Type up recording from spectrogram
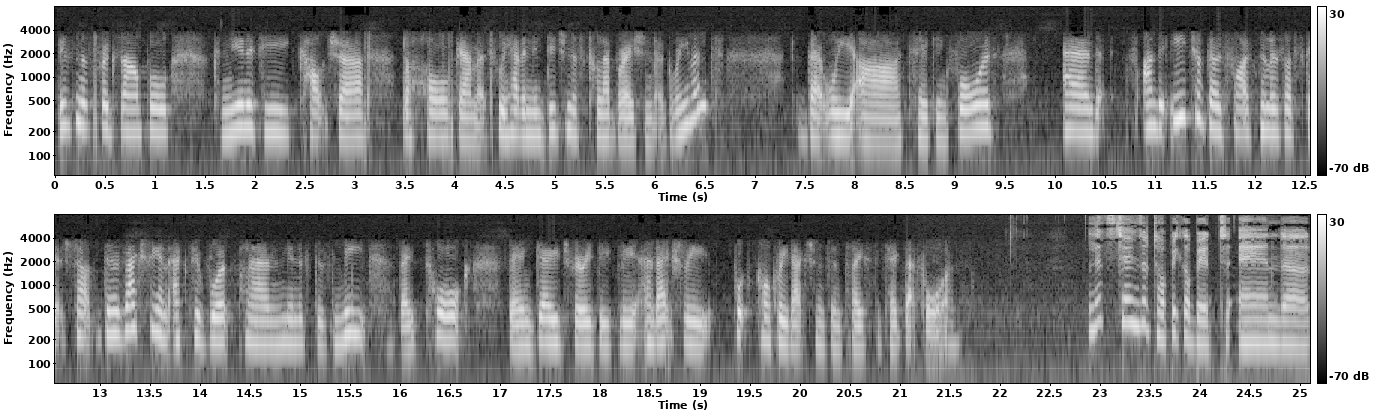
business, for example, community, culture, the whole gamut. We have an Indigenous collaboration agreement that we are taking forward. And under each of those five pillars I've sketched out, there's actually an active work plan. Ministers meet, they talk, they engage very deeply, and actually put concrete actions in place to take that forward. Let's change the topic a bit and uh,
